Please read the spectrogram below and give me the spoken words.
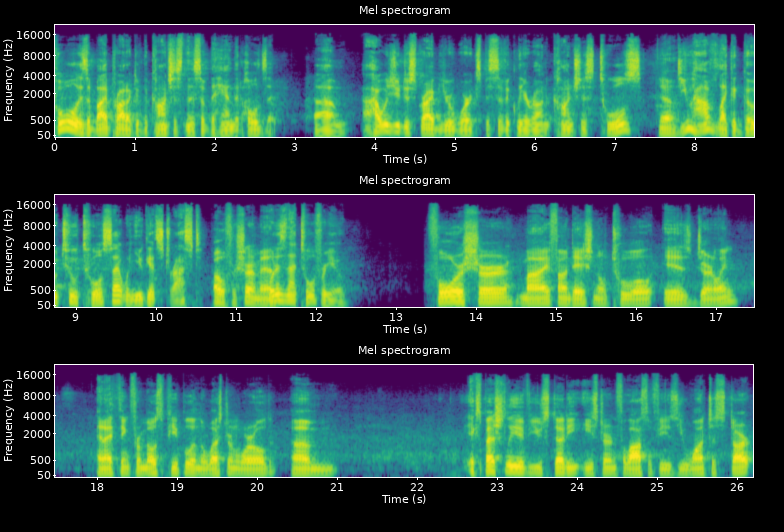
tool is a byproduct of the consciousness of the hand that holds it. Um, how would you describe your work specifically around conscious tools? Yeah. Do you have like a go-to tool set when you get stressed? oh for sure man What is that tool for you? for sure my foundational tool is journaling and i think for most people in the western world um, especially if you study eastern philosophies you want to start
